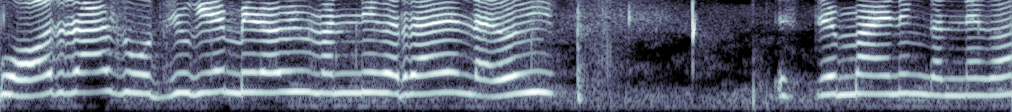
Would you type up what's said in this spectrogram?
बहुत रात हो चुकी है। मेरा भी मन नहीं कर रहा है अभी स्टेप माइनिंग करने का।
